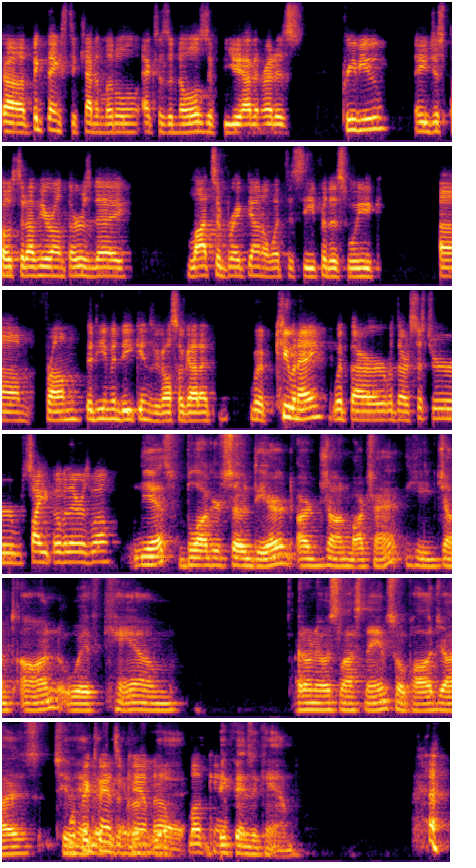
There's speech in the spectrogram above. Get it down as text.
uh, big thanks to Kevin Little, X's and Noles. If you haven't read his preview, that he just posted up here on Thursday. Lots of breakdown on what to see for this week um, from the Demon Deacons. We've also got a with Q and A with our with our sister site over there as well. Yes, blogger so dear, our John Marchant. He jumped on with Cam. I don't know his last name, so apologize to We're him. Big fans of Cam, though. Love Cam. Big fans of Cam.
